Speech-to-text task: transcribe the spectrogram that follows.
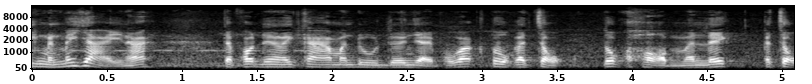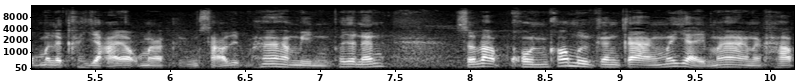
ริงมันไม่ใหญ่นะ แต่พอนาฬิกามันดูเดินใหญ่เพราะว่าตัวกระจกตัวขอบมันเล็กกระจกมันเลยขยายออกมาถึง 35 มิลเพราะฉะนั้นสำหรับคนข้อมือกลางๆ ไม่ใหญ่มากนะครับ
